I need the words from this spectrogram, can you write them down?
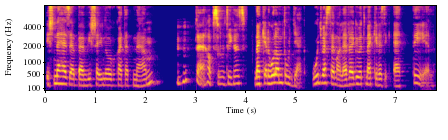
és nehezebben viseljük dolgokat, tehát nem. Uh-huh, de, abszolút igaz. Nekem rólam tudják. Úgy veszem a levegőt, megkérdezik, ettél?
